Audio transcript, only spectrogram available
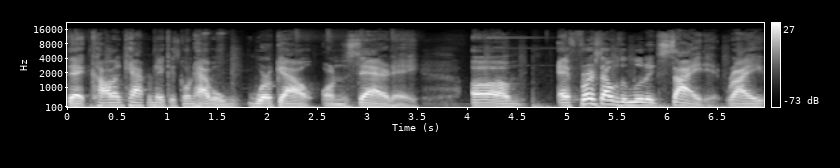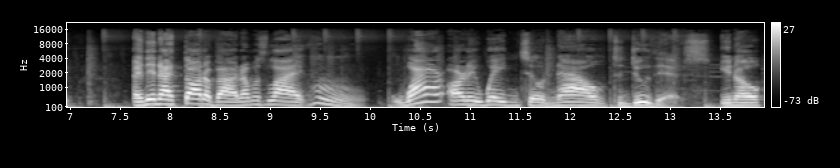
that Colin Kaepernick is going to have a workout on Saturday. Um, at first, I was a little excited, right? And then I thought about it. I was like, hmm, why are they waiting till now to do this? You know,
